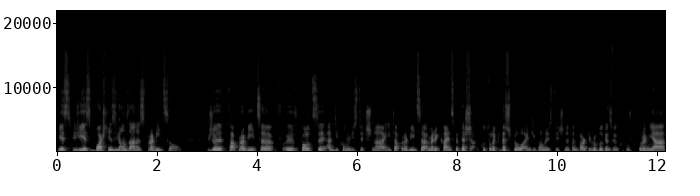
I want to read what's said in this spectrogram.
Jest, jest właśnie związane z prawicą że ta prawica w, w, Polsce antykomunistyczna i ta prawica amerykańska, też, która też była antykomunistyczna, ten partii republikański, w którym ja,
